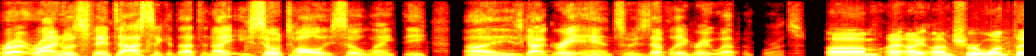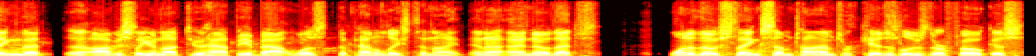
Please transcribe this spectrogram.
And Ryan was fantastic at that tonight. He's so tall, he's so lengthy, uh, he's got great hands, so he's definitely a great weapon for us. Um, I, am sure one thing that uh, obviously you're not too happy about was the penalties tonight, and I, I know that's one of those things sometimes where kids lose their focus.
